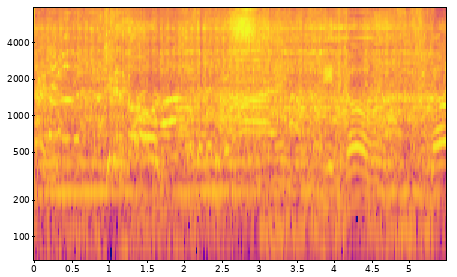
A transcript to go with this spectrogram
Need to go. Go.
